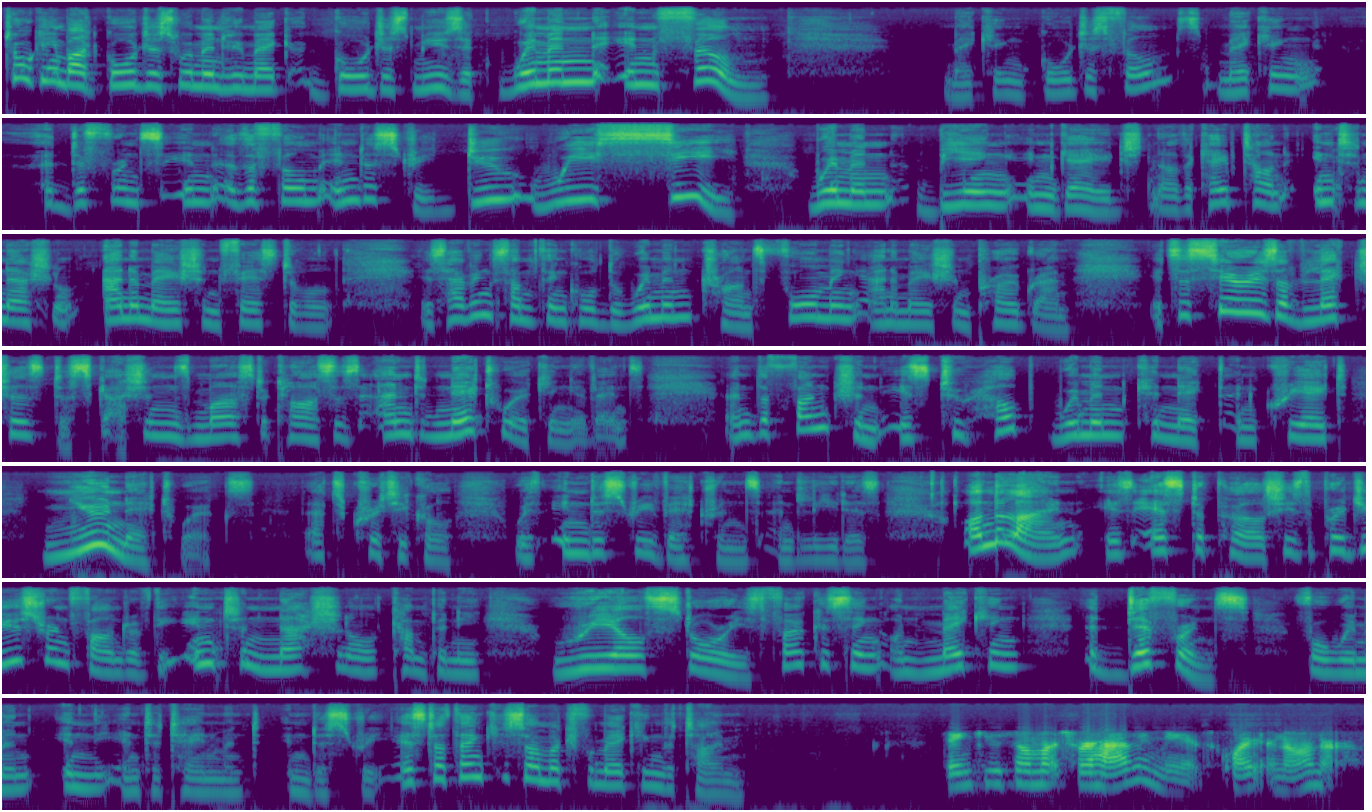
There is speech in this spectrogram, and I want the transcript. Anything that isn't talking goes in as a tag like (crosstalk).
talking about gorgeous women who make gorgeous music, women in film, making gorgeous films, making a difference in the film industry? Do we see women being engaged? Now, the Cape Town International Animation Festival is having something called the Women Transforming Animation Program. It's a series of lectures, discussions, masterclasses, and networking events. And the function is to help women connect and create new networks that's critical with industry veterans and leaders. On the line is Esther Pearl. She's the producer and founder of the international company Reel Stories, focusing on making a difference for women in the entertainment industry. Esther, thank you so much for making the time. Thank you so much for having me. It's quite an honor.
